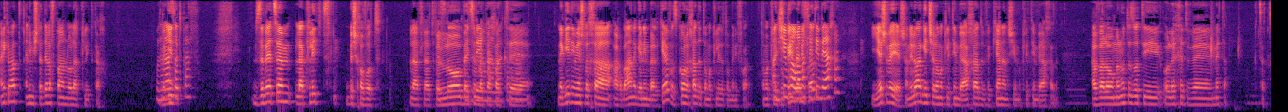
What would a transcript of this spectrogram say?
אני כמעט, אני משתדל אף פעם לא להקליט ככה. מה זה נגיד- לעשות פס? זה בעצם להקליט בשכבות לאט לאט ולא בעצם תסביר מה- מה לקחת... אה, נגיד אם יש לך ארבעה נגנים בהרכב, אז כל אחד אתה מקליט אותו בנפרד. אתה מקליט אנשים כבר לא בנפרד? מקליטים ביחד? יש ויש. אני לא אגיד שלא מקליטים ביחד, וכן אנשים מקליטים ביחד. אבל האומנות הזאת היא הולכת ומתה. קצת.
